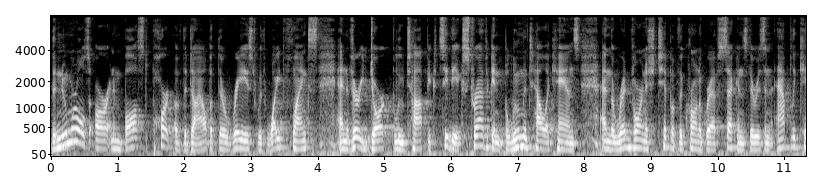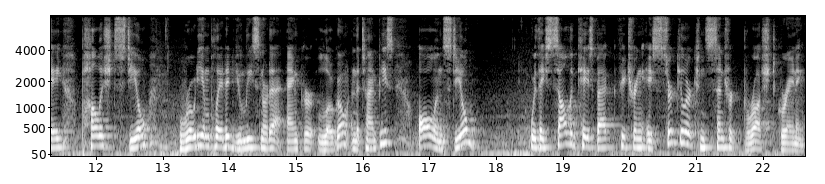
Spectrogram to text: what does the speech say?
The numerals are an embossed part of the dial, but they're raised with white flanks and a very dark blue top. You can see the extravagant blue metallic hands and the red varnished tip of the chronograph seconds. There is an applique polished steel, rhodium plated Ulysse Nardin anchor logo and the timepiece, all in steel with a solid case back featuring a circular concentric brushed graining.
